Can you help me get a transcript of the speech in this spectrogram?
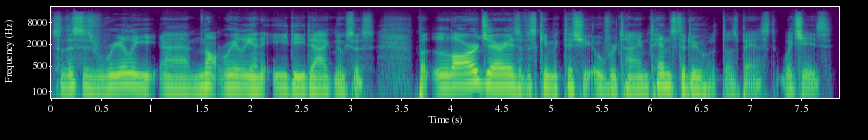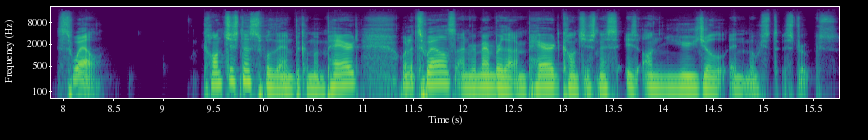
so this is really um, not really an ED diagnosis, but large areas of ischemic tissue over time tends to do what it does best, which is swell. Consciousness will then become impaired when it swells, and remember that impaired consciousness is unusual in most strokes.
